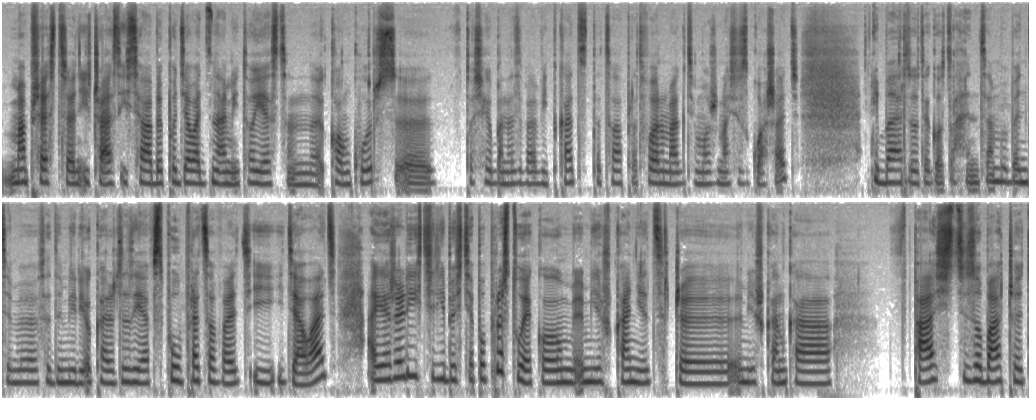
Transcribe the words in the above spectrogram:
ma przestrzeń i czas i chciałaby podziałać z nami, to jest ten konkurs. Y, to się chyba nazywa Witkat, ta cała platforma, gdzie można się zgłaszać. I bardzo tego zachęcam, bo będziemy wtedy mieli okazję współpracować i, i działać. A jeżeli chcielibyście po prostu jako mieszkaniec czy mieszkanka wpaść, zobaczyć,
